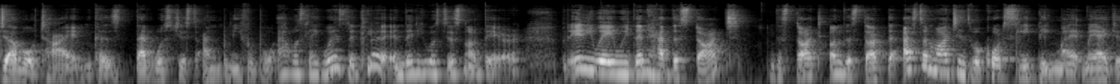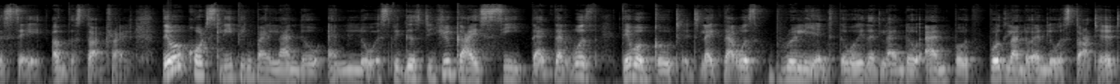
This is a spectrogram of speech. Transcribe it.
double time because that was just unbelievable. I was like, where's Leclerc? And then he was just not there. But anyway, we then had the start. The start on the start, the Aston Martins were caught sleeping. My, may I just say on the start, right? They were caught sleeping by Lando and Lewis because did you guys see that? That was they were goated. Like that was brilliant the way that Lando and both both Lando and Lewis started.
